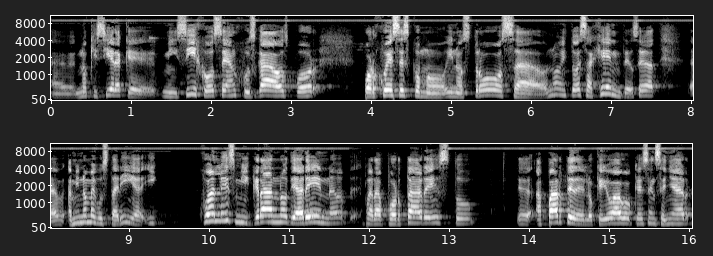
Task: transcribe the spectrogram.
eh, no quisiera que mis hijos sean juzgados por, por jueces como Inostroza, ¿no? Y toda esa gente, o sea, a, mí no me gustaría. Y ¿Cuál es mi grano de arena para aportar esto? Aparte de lo que yo hago, que es enseñar,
